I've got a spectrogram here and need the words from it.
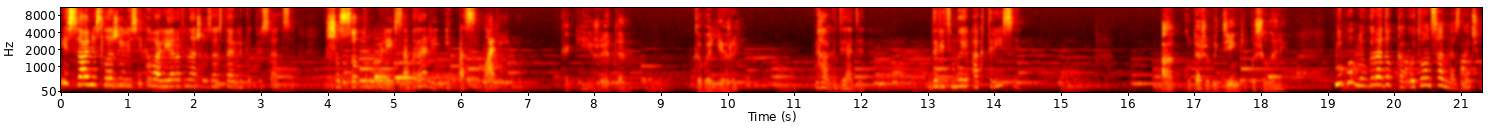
И сами сложились, и кавалеров наших заставили подписаться. 600 рублей собрали и послали ему. Какие же это кавалеры? Ах, дядя, да ведь мы актрисы. А куда же вы деньги посылали? Не помню, в городок какой-то он сам назначил.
